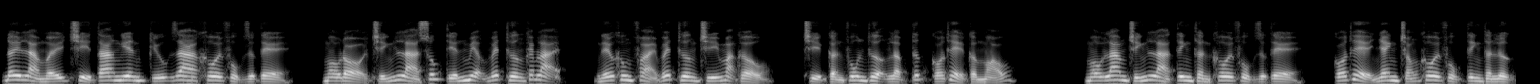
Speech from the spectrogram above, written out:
Đây là mấy chỉ ta nghiên cứu ra khôi phục dược tề, màu đỏ chính là xúc tiến miệng vết thương khép lại, nếu không phải vết thương chí mạng khẩu, chỉ cần phun thượng lập tức có thể cầm máu. Màu lam chính là tinh thần khôi phục dược tề, có thể nhanh chóng khôi phục tinh thần lực,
